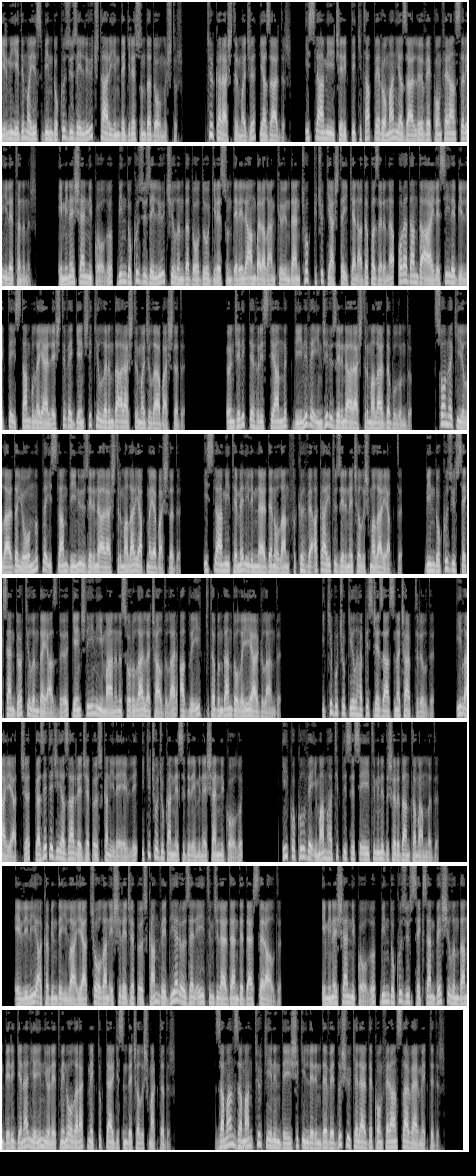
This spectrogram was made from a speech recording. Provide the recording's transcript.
27 Mayıs 1953 tarihinde Giresun'da doğmuştur. Türk araştırmacı, yazardır. İslami içerikli kitap ve roman yazarlığı ve konferansları ile tanınır. Emine Şenlikoğlu, 1953 yılında doğduğu Giresun Dereli Ambaralan köyünden çok küçük yaşta iken Adapazarı'na, oradan da ailesiyle birlikte İstanbul'a yerleşti ve gençlik yıllarında araştırmacılığa başladı. Öncelikle Hristiyanlık dini ve İncil üzerine araştırmalarda bulundu. Sonraki yıllarda yoğunlukla İslam dini üzerine araştırmalar yapmaya başladı. İslami temel ilimlerden olan fıkıh ve akaid üzerine çalışmalar yaptı. 1984 yılında yazdığı, Gençliğin İmanını Sorularla Çaldılar, adlı ilk kitabından dolayı yargılandı. İki buçuk yıl hapis cezasına çarptırıldı. İlahiyatçı, gazeteci yazar Recep Özkan ile evli, iki çocuk annesidir Emine Şenlikoğlu. İlkokul ve İmam Hatip Lisesi eğitimini dışarıdan tamamladı. Evliliği akabinde ilahiyatçı olan eşi Recep Özkan ve diğer özel eğitimcilerden de dersler aldı. Emine Şenlikoğlu, 1985 yılından beri genel yayın yönetmeni olarak Mektup dergisinde çalışmaktadır. Zaman zaman Türkiye'nin değişik illerinde ve dış ülkelerde konferanslar vermektedir.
